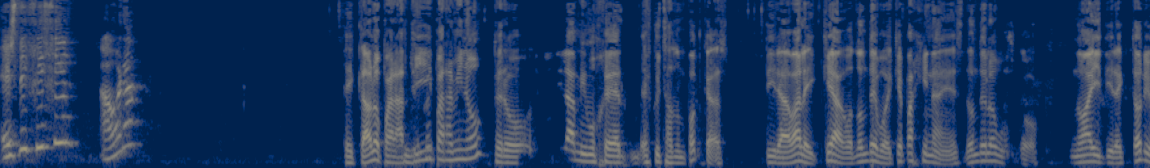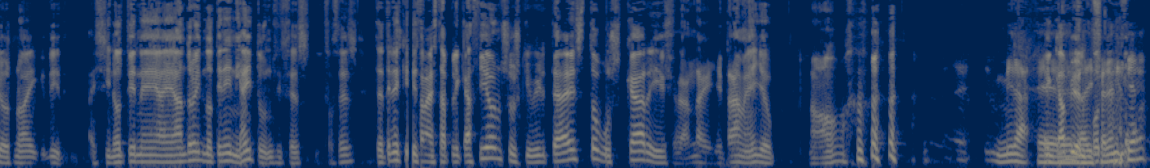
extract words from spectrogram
¿Es difícil ahora? Eh, claro, para ti y para mí no, pero a mi mujer escuchando un podcast. Dirá, vale, ¿qué hago? ¿Dónde voy? ¿Qué página es? ¿Dónde lo busco? No hay directorios, no hay. Si no tiene Android, no tiene ni iTunes. Dices, entonces te tienes que instalar esta aplicación, suscribirte a esto, buscar y dices, anda, quítame yo. No. Mira, En eh, cambio, la el podcast- diferencia...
